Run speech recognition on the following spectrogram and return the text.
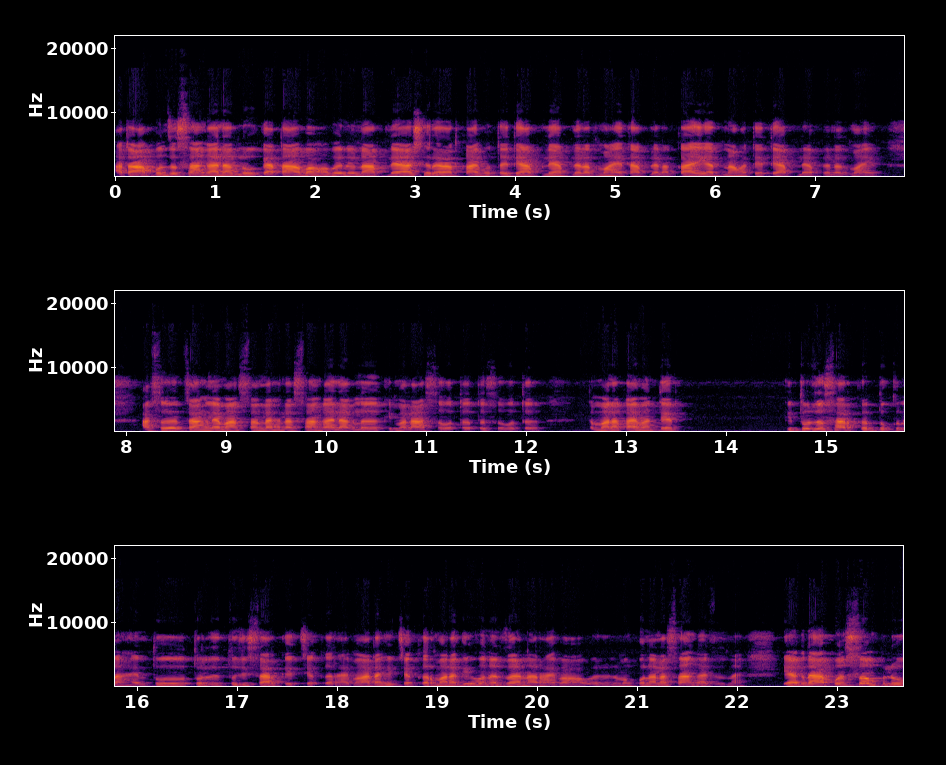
आता आपण जर सांगायला लागलो की आता भावा बहिणीनं आपल्या शरीरात काय होतंय ते आपल्या आपल्यालाच माहीत आपल्याला काय यातना होत्या ते आपल्या आपल्यालाच माहीत. असं चांगल्या माणसांना ह्याला सांगायला लागलं की मला असं होतं तसं होतं. तर मला काय म्हणतात? की तुझं सारखं दुखणं आहे आणि तू तुझं तुझी सारखे चक्कर आहे. मग आता हे चक्कर मला घेऊनच जाणार आहे भावाबहिणीनं मग कोणाला सांगायचंच नाही. एकदा आपण संपलो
